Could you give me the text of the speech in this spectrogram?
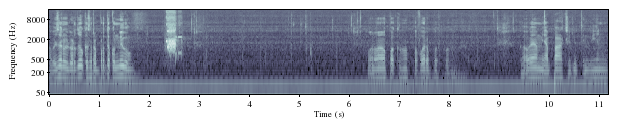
Avísale al verdugo que se reporte conmigo. Bueno, vamos para acá, para afuera, pues. Para... Acá vea a mi papá, chiquitín, bien.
